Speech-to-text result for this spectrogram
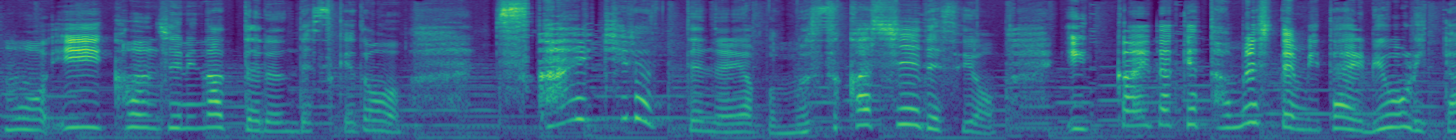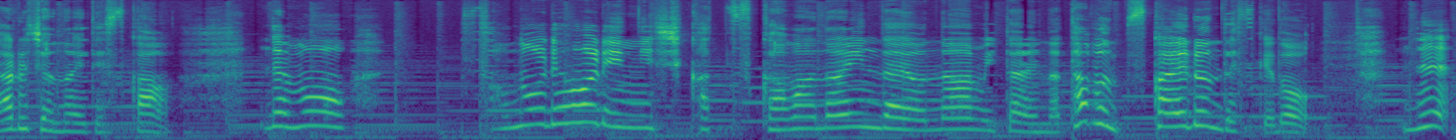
もういい感じになってるんですけど、使い切るってね、やっぱ難しいですよ。一回だけ試してみたい料理ってあるじゃないですか。でも、その料理にしか使わないんだよな、みたいな。多分使えるんですけど、ね。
